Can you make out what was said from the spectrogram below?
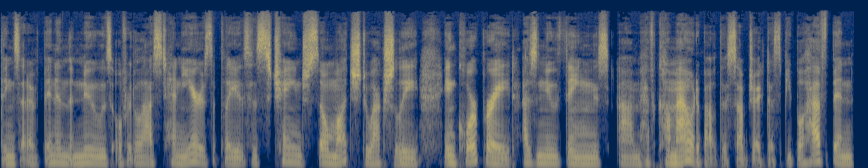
things that have been in the news over the last 10 years, the play has changed so much to actually incorporate as new things um, have come out about the subject, as people have been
